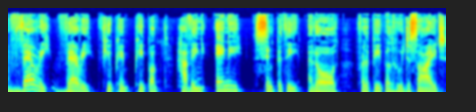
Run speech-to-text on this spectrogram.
very, very few pe- people having any sympathy at all for the people who decide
